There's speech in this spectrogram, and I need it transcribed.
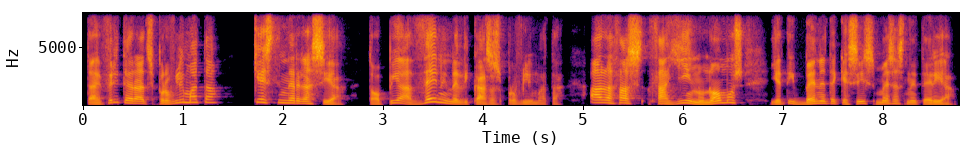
τα ευρύτερά της προβλήματα και στην εργασία, τα οποία δεν είναι δικά σας προβλήματα, αλλά θα, θα γίνουν όμως γιατί μπαίνετε κι εσείς μέσα στην εταιρεία.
